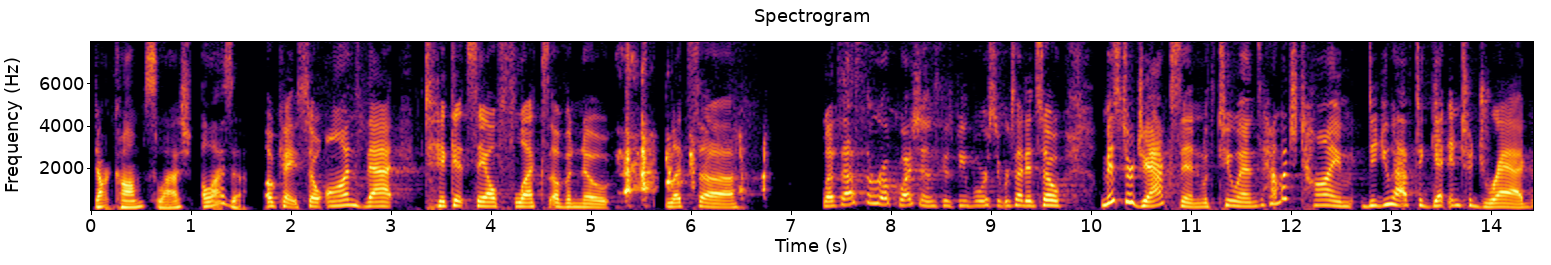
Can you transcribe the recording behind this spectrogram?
dot com slash Eliza. Okay, so on that ticket sale flex of a note, let's uh let's ask the real questions because people were super excited. So, Mr. Jackson with two ends, how much time did you have to get into drag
